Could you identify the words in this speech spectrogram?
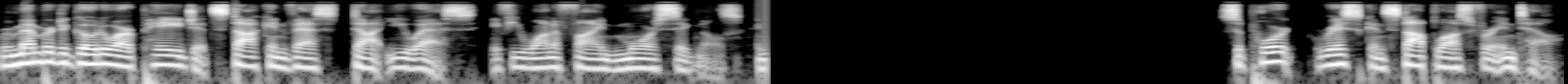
Remember to go to our page at stockinvest.us if you want to find more signals. Support, risk, and stop loss for Intel.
